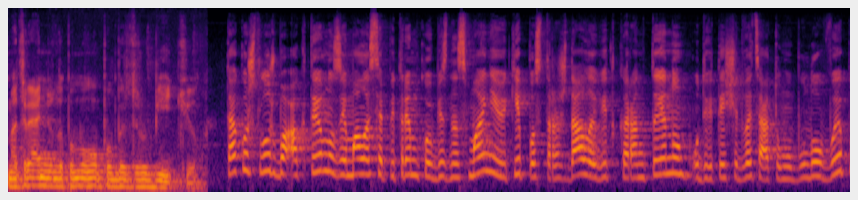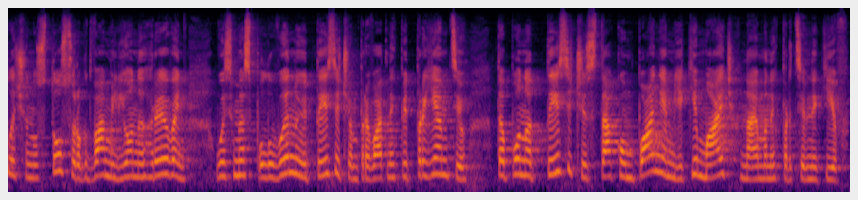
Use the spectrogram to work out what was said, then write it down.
матеріальну допомогу по безробіттю. Також служба активно займалася підтримкою бізнесменів, які постраждали від карантину. У 2020-му було виплачено 142 мільйони гривень 8,5 тисячам приватних підприємців та понад 1100 компаніям, які мають найманих працівників.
